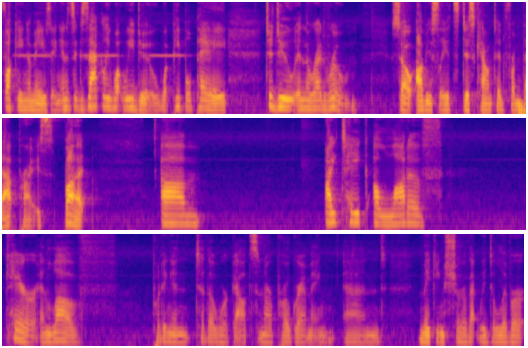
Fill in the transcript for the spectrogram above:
fucking amazing. And it's exactly what we do, what people pay to do in the Red Room. So obviously it's discounted from that price, but um, I take a lot of care and love putting into the workouts and our programming and making sure that we deliver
